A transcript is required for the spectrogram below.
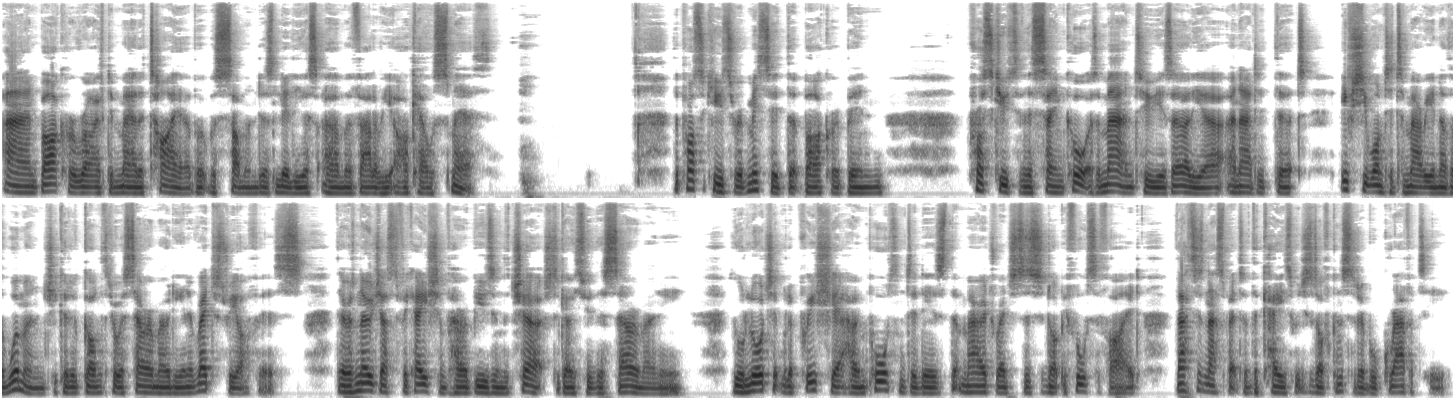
and Barker arrived in male attire, but was summoned as Lilias Irma Valerie Arkell Smith. The prosecutor admitted that Barker had been prosecuted in the same court as a man two years earlier, and added that if she wanted to marry another woman, she could have gone through a ceremony in a registry office. There is no justification for her abusing the church to go through this ceremony. Your lordship will appreciate how important it is that marriage registers should not be falsified. That is an aspect of the case which is of considerable gravity.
